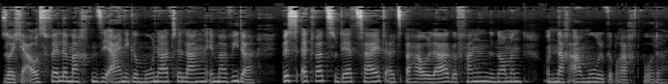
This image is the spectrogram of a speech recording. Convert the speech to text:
Solche Ausfälle machten sie einige Monate lang immer wieder, bis etwa zu der Zeit, als Baha'u'llah gefangen genommen und nach Amul gebracht wurde.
